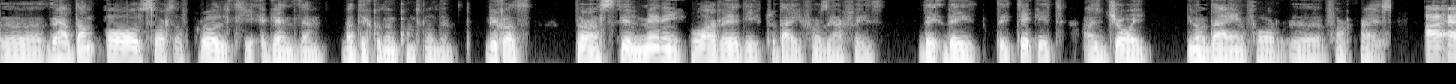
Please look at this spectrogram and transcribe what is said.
uh, they have done all sorts of cruelty against them, but they couldn't control them because there are still many who are ready to die for their faith. They they they take it as joy, you know, dying for uh, for Christ. I, I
